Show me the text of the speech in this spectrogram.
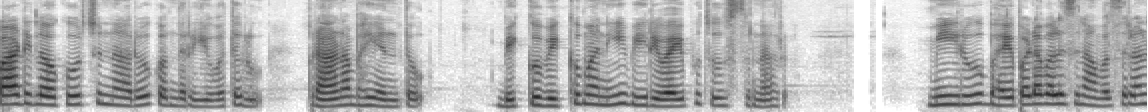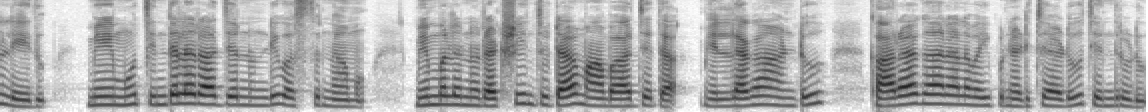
వాటిలో కూర్చున్నారు కొందరు యువతులు ప్రాణభయంతో. బిక్కు బిక్కుమని వీరి వైపు చూస్తున్నారు. మీరు భయపడవలసిన అవసరం లేదు. మేము చింతల రాజ్యం నుండి వస్తున్నాము. మిమ్మలను రక్షించుట మా బాధ్యత. మెల్లగా అంటూ కారాగారాల వైపు నడిచాడు చంద్రుడు.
